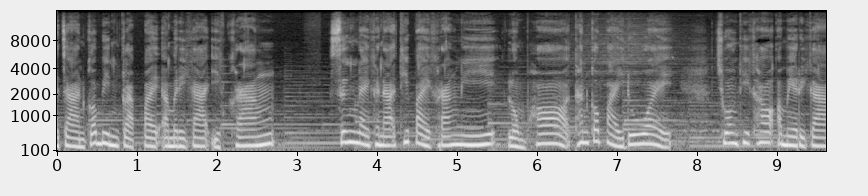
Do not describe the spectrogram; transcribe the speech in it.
าจารย์ก็บินกลับไปอเมริกาอีกครั้ง ซึ่งในคณะที่ไปครั้งนี้หลวงพ่อท่านก็ไปด้วย ช่วงที่เข้าอเมริกา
